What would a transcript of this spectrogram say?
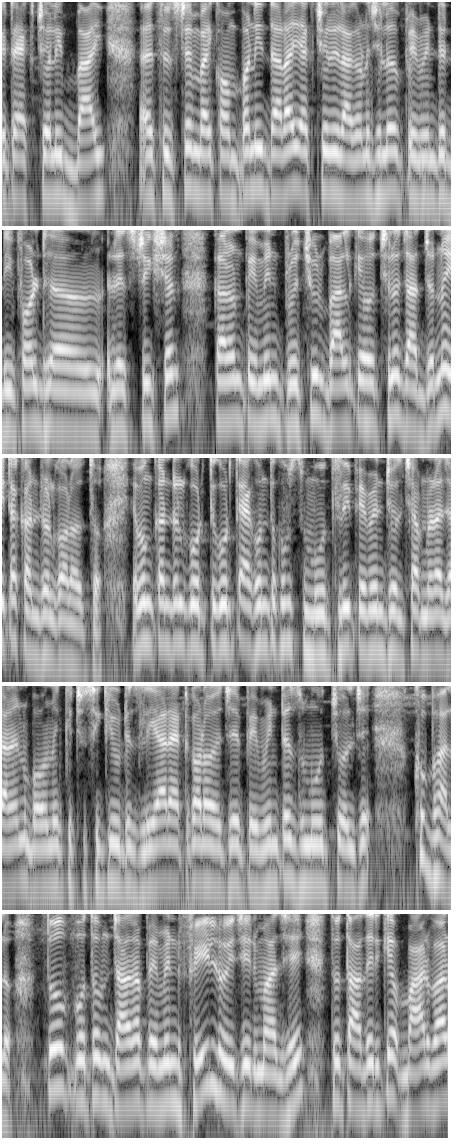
এটা অ্যাকচুয়ালি বাই সিস্টেম বাই কোম্পানির দ্বারাই অ্যাকচুয়ালি লাগানো ছিল পেমেন্টের ডিফল্ট রেস্ট্রিকশন কারণ পেমেন্ট প্রচুর বাল্কে হচ্ছিল, যার জন্য এটা কন্ট্রোল করা হতো। এবং কন্ট্রোল করতে করতে এখন তো খুব স্মুথলি পেমেন্ট চলছে। আপনারা জানেন, অনেক কিছু সিকিউরিটিস লেয়ার অ্যাড করা হয়েছে পেমেন্টও স্মুথ চলছে। খুব ভালো। তো প্রথম যারা পেমেন্ট ফেইল্ড হয়েছে এর মাঝে, তো তাদেরকে বারবার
